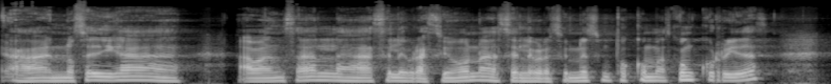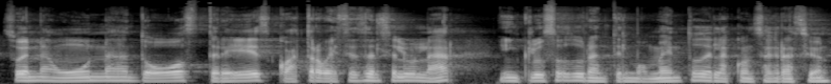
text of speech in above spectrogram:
Ah, no se diga avanza la celebración a celebraciones un poco más concurridas, suena una, dos, tres, cuatro veces el celular, incluso durante el momento de la consagración.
